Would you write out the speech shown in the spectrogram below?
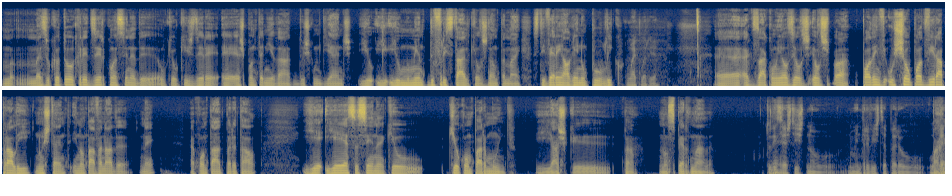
mas o que eu estou a querer dizer com a cena de o que eu quis dizer é, é a espontaneidade dos comediantes e o, e, e, o momento de freestyle que eles dão também. Se tiverem alguém no público um eclaria. Uh, a gozar com eles, eles, eles pá, podem, o show pode virar para ali num instante e não estava nada né, apontado para tal. E é, e é essa cena que eu, que eu comparo muito. E acho que pá, não se perde nada. Tu é. disseste isto no, numa entrevista para o, o, Red,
